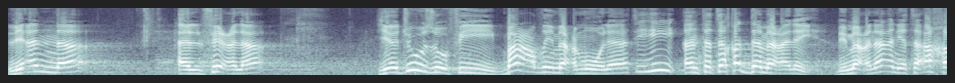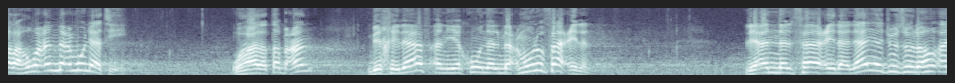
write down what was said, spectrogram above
لأن الفعل يجوز في بعض معمولاته أن تتقدم عليه بمعنى أن يتأخر هو عن معمولاته. وهذا طبعا بخلاف أن يكون المعمول فاعلا. لأن الفاعل لا يجوز له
